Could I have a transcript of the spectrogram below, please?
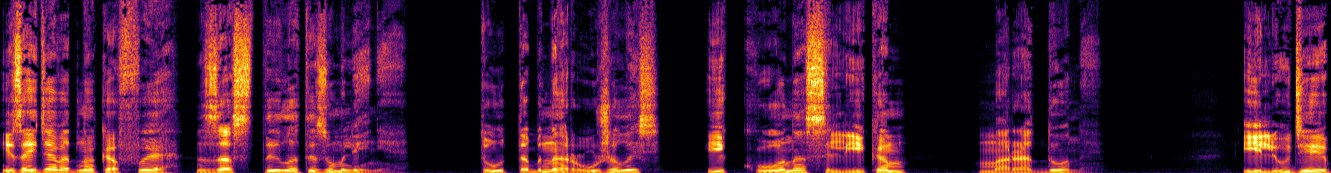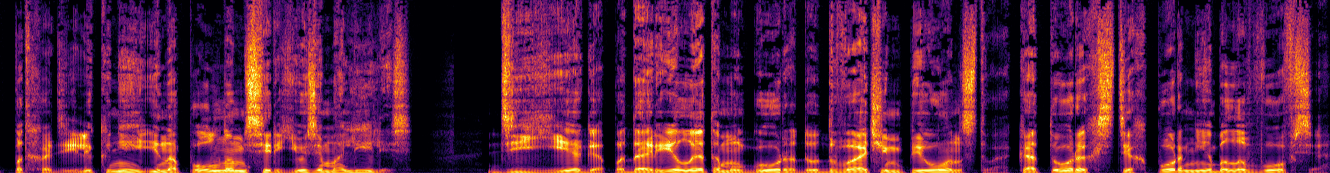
И зайдя в одно кафе, застыл от изумления. Тут обнаружилась икона с ликом Марадоны. И люди подходили к ней и на полном серьезе молились. Диего подарил этому городу два чемпионства, которых с тех пор не было вовсе.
